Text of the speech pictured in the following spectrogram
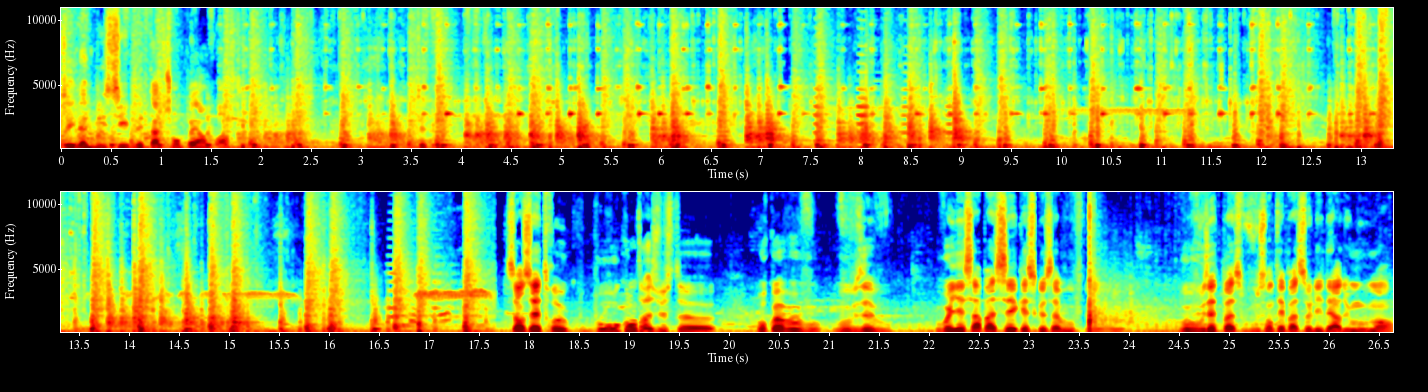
C'est inadmissible les taxes qu'on paye en France. C'est tout. Sans être pour ou contre, juste euh, pourquoi vous- vous voyez ça passer, qu'est-ce que ça vous fait? Vous vous êtes pas, vous vous sentez pas solidaire du mouvement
